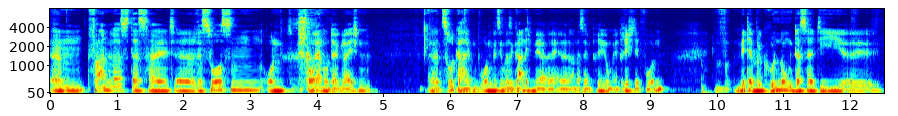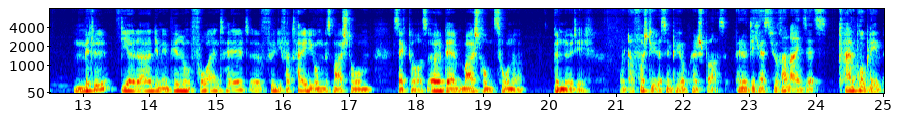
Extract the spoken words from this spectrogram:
ähm, veranlasst, dass halt äh, Ressourcen und Steuern und dergleichen äh, zurückgehalten wurden, beziehungsweise gar nicht mehr äh, an das Imperium entrichtet wurden. Mit der Begründung, dass er die äh, Mittel, die er da dem Imperium vorenthält, äh, für die Verteidigung des Malstromsektors, äh, der Malstromzone benötigt. Und da versteht das Imperium keinen Spaß. Wenn du dich als Tyrann einsetzt, kein Problem.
